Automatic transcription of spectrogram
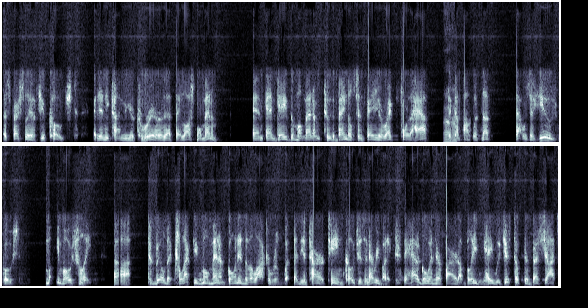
especially if you coached at any time in your career, that they lost momentum and, and gave the momentum to the Bengals in failure right before the half to Uh-huh. come out with nothing. That was a huge boost emotionally uh, to build a collective momentum going into the locker room with the entire team, coaches, and everybody. They had to go in there fired up, believing, hey, we just took their best shots.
